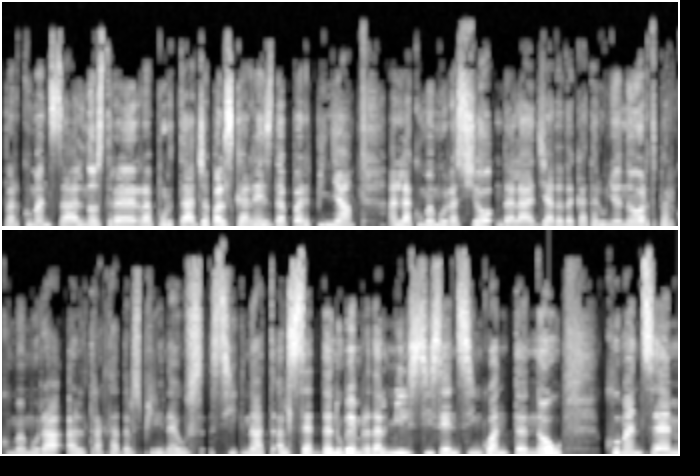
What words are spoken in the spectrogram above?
Per començar el nostre reportatge pels carrers de Perpinyà en la commemoració de la Diada de Catalunya Nord per commemorar el Tractat dels Pirineus signat el 7 de novembre del 1659, comencem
